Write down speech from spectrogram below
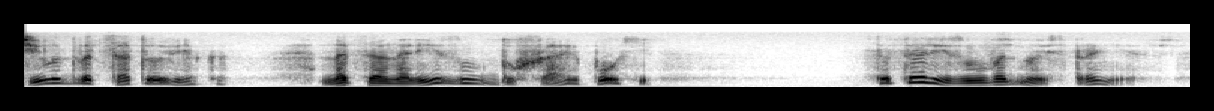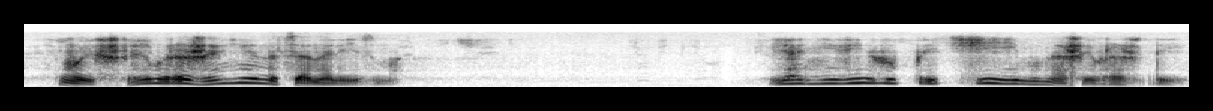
сила XX века. Национализм — душа эпохи. Социализм в одной стране — высшее выражение национализма. Я не вижу причину нашей вражды.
